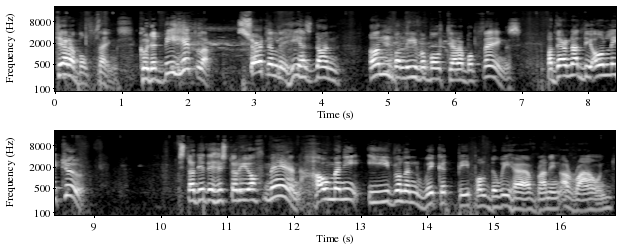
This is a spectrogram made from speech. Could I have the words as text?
terrible things. Could it be Hitler? Certainly, he has done unbelievable, terrible things. But they're not the only two. Study the history of man. How many evil and wicked people do we have running around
